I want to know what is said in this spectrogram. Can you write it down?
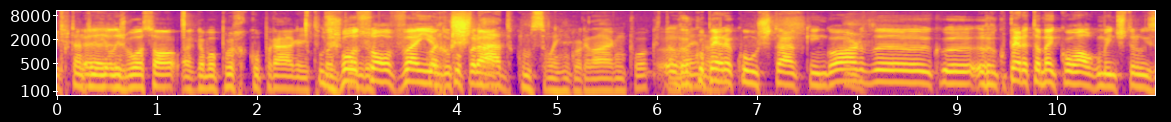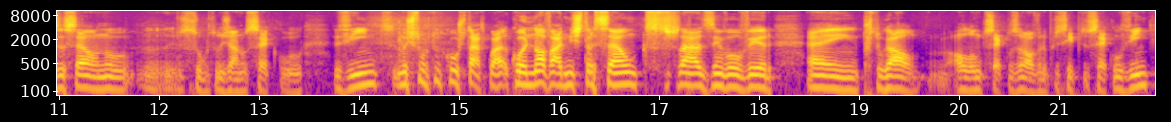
E portanto uh, Lisboa só acabou por recuperar. E depois, Lisboa quando, só vem a recuperar. o Estado começou a engordar um pouco. Também, recupera é? com o Estado que engorda, recupera também com alguma industrialização, no, sobretudo já no século XX, mas sobretudo com o Estado, com a nova administração que se está a desenvolver em Portugal ao longo do século XIX, no princípio do século XX,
